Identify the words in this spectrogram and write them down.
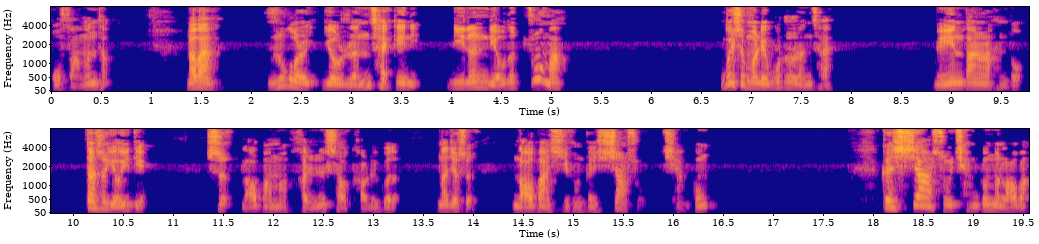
我反问他：“老板，如果有人才给你，你能留得住吗？为什么留不住人才？原因当然很多，但是有一点是老板们很少考虑过的，那就是老板喜欢跟下属抢功。跟下属抢功的老板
